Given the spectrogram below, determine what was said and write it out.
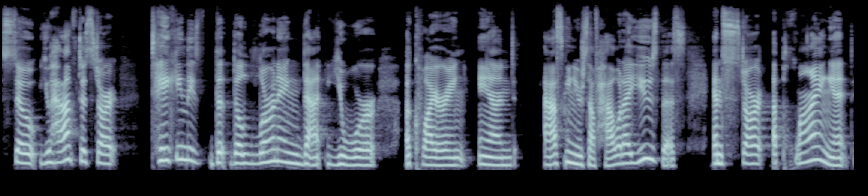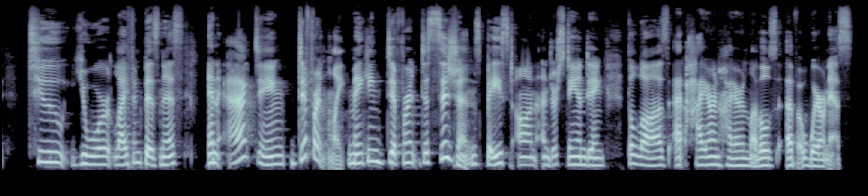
So you have to start taking these, the, the learning that you're acquiring and asking yourself, how would I use this? And start applying it to your life and business and acting differently, making different decisions based on understanding the laws at higher and higher levels of awareness.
